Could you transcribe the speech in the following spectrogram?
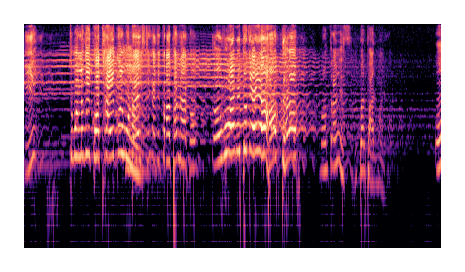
কি? তোমার লগে কথাই কইমো না। ঠিক আছে কথা না কো তবু আমি তোকে এই হাত ধরা মন্ত্র আমি শিখবার পারব ও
